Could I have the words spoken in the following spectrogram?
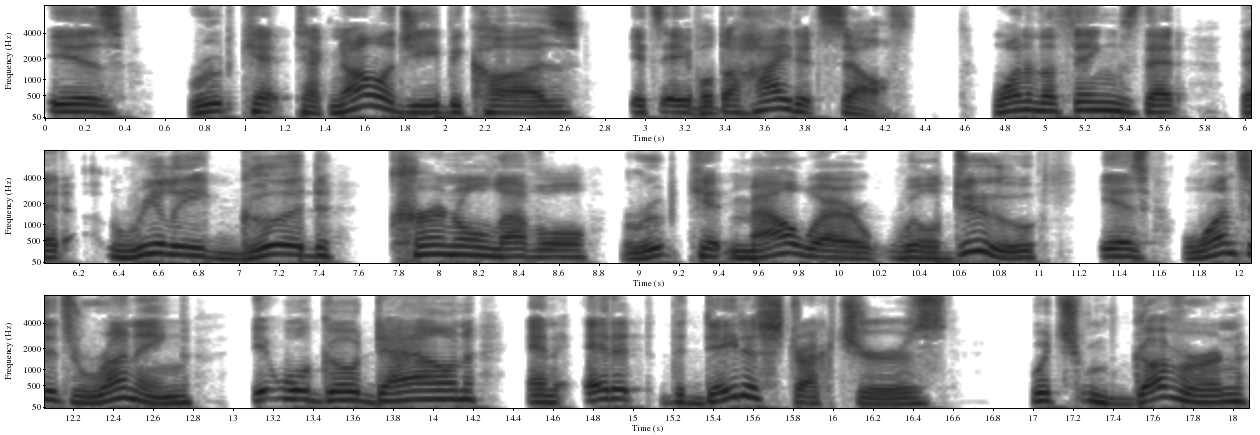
is rootkit technology because it's able to hide itself. One of the things that that really good kernel level rootkit malware will do is once it's running, it will go down and edit the data structures which govern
